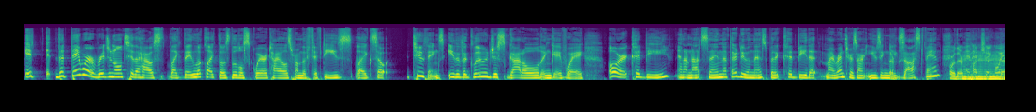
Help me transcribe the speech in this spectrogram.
it, it that they were original to the house like they look like those little square tiles from the 50s like so two things either the glue just got old and gave way or it could be and i'm not saying that they're doing this but it could be that my renters aren't using the exhaust fan or they're and punching, they're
